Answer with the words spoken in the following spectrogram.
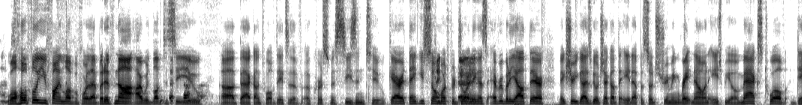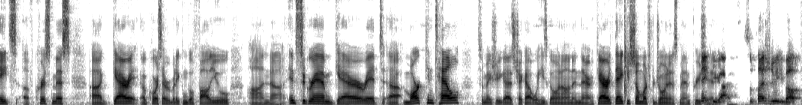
I'm Well, still- hopefully you find love before that. But if not, I would love to see you uh, back on 12 Dates of, of Christmas season two. Garrett, thank you so Thank much for joining us. Everybody out there, make sure you guys go check out the eight episode streaming right now on HBO Max 12 Dates of Christmas. Uh, Garrett, of course, everybody can go follow you on uh, Instagram, Garrett uh, Marcantel. So make sure you guys check out what he's going on in there. Garrett, thank you so much for joining us, man. Appreciate Thank it. Thank you guys. It's a pleasure to meet you both.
